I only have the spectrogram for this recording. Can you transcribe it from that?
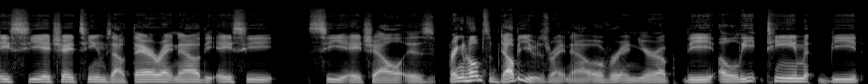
ACHA teams out there right now. The AC CHL is bringing home some W's right now over in Europe. The elite team beat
